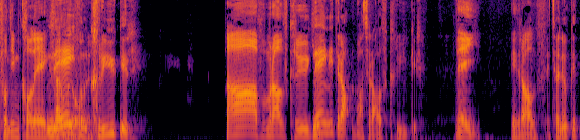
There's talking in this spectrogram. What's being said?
Von deinem Kollegen. Nein, Ohren. Krüger. Ah, vom Ralf Krüger. Nein, nicht Ralf, was Ralf Krüger? Nein, nicht Ralf. Jetzt habe ich noch gerade...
